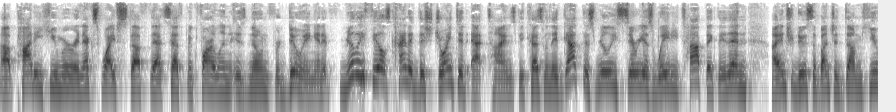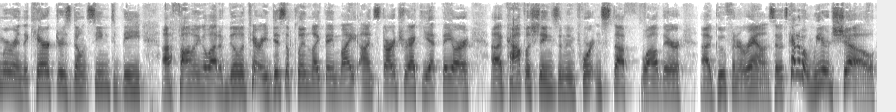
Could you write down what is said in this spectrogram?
uh, potty humor and ex wife stuff that Seth MacFarlane is known for doing. And it really feels kind of disjointed at times because when they've got this really serious, weighty topic, they then uh, introduce a bunch of dumb humor, and the characters don't seem to be uh, following a lot of military discipline like they might on Star Trek, yet they are uh, accomplishing some important stuff while they're uh, goofing around. So it's kind of a weird show.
